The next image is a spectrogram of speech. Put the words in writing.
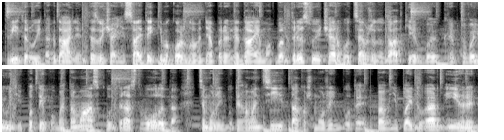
Твіттеру і так далі. Це звичайні сайти, які ми кожного дня переглядаємо. Web 3 в свою чергу, це вже додатки в криптовалюті по типу Metamask, Trust Wallet, це можуть бути гаманці, також можуть бути певні Play-to-Earn ігри,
